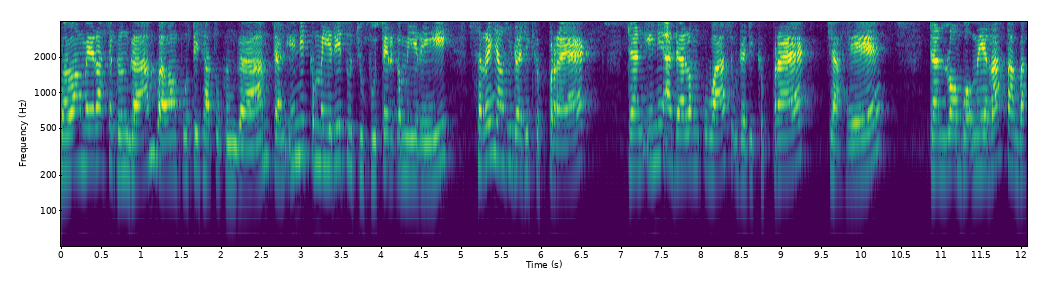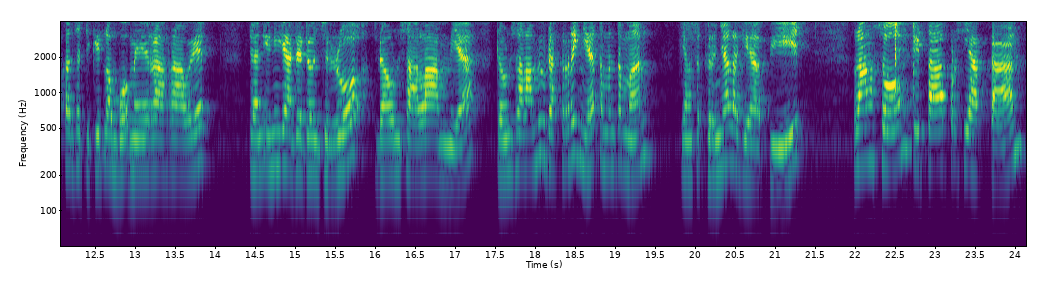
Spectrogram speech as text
Bawang merah segenggam, bawang putih satu genggam dan ini kemiri 7 butir kemiri, serai yang sudah digeprek, dan ini ada lengkuas udah digeprek, jahe dan lombok merah tambahkan sedikit lombok merah rawit dan ini ada daun jeruk, daun salam ya. Daun salamnya udah kering ya teman-teman. Yang segernya lagi habis. Langsung kita persiapkan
